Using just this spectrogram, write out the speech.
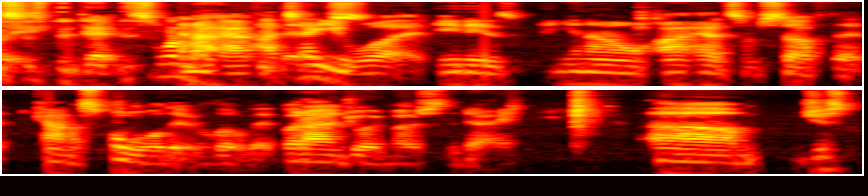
this is the day. This is one of And my I, happy I days. tell you what, it is. You know, I had some stuff that kind of spoiled it a little bit, but I enjoyed most of the day. Um, just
